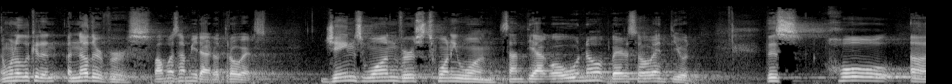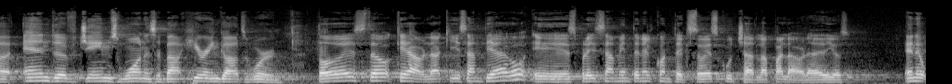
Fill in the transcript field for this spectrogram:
I want to look at an, another verse. Vamos a mirar otro verso. James 1, verse 21. Santiago 1, verso 21. This whole uh, end of James 1 is about hearing God's word. Todo esto que habla aquí Santiago es precisamente en el contexto de escuchar la palabra de Dios And, it,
